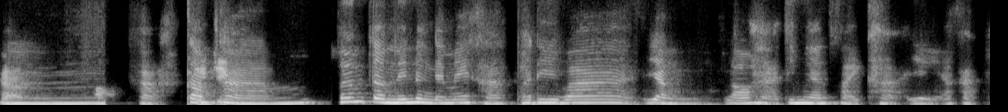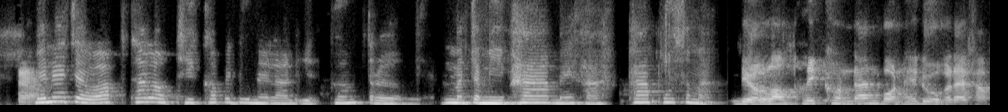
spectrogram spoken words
ครับอืมค่ะสอบจริงๆถามเพิ่มเติมนิดนึงได้ไหมคะ พอดีว่าอย่างเราหาทีมงานฝ่ายขายอย่างเงี้ยค่ะครับไม่แน่ใจว่าถ้าเราคลิกเข้าไปดูในรายละเอียดเพิ่มเติมเนี่ยมันจะมีภาพไหมคะ ภาพผู้สมัคร เดี๋ยวลองคลิกคนด้านบนให้ดูก็ได้ครับ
